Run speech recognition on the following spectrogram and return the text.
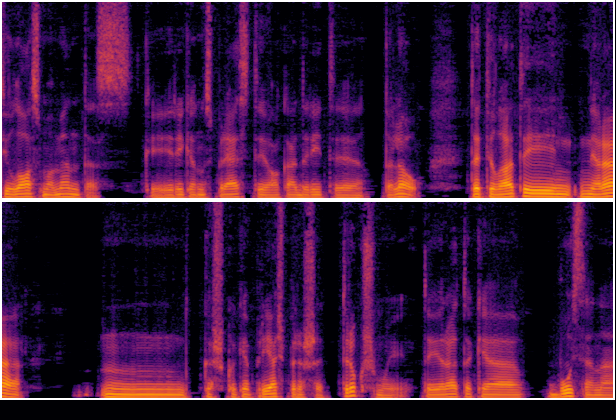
tylos momentas, kai reikia nuspręsti, o ką daryti toliau. Ta tyla tai nėra mm, kažkokia prieš priešą triukšmui, tai yra tokia būsena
